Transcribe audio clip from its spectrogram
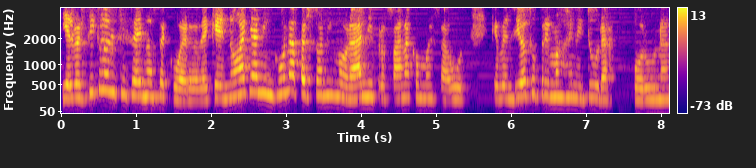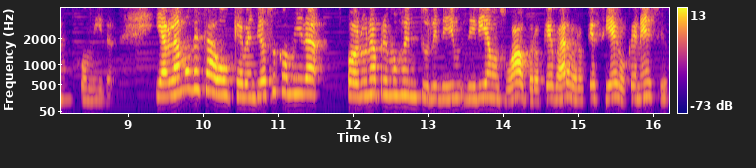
Y el versículo 16 nos recuerda de que no haya ninguna persona inmoral ni profana como Esaú, que vendió su primogenitura por una comida. Y hablamos de Esaú que vendió su comida por una primogenitura y diríamos, wow, pero qué bárbaro, qué ciego, qué necio.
